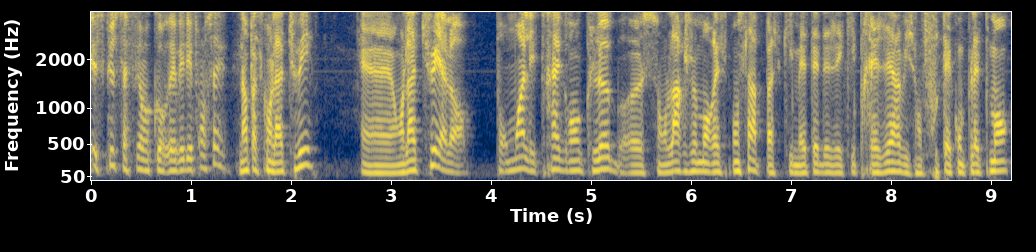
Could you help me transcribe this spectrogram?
est-ce que ça fait encore rêver les Français? Non, parce qu'on l'a tué. Euh, on l'a tué. Alors, pour moi, les très grands clubs euh, sont largement responsables parce qu'ils mettaient des équipes réserves, ils s'en foutaient complètement.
